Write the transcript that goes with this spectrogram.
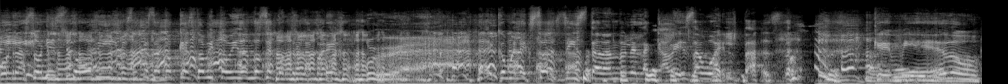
Por razón es Toby. Estoy pensando que es Toby, Toby dándose contra la pared. Como el exorcista dándole la cabeza vueltas. ¡Qué miedo!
